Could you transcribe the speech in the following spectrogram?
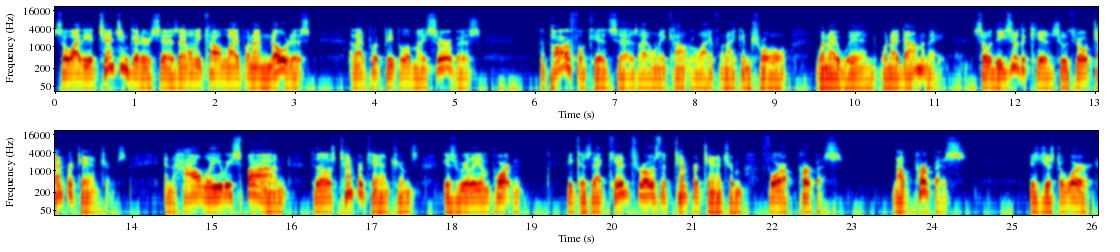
So why the attention getter says, I only count life when I'm noticed and I put people in my service, the powerful kid says, I only count in life when I control, when I win, when I dominate. So these are the kids who throw temper tantrums. And how we respond to those temper tantrums is really important because that kid throws the temper tantrum for a purpose. Now, purpose is just a word.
